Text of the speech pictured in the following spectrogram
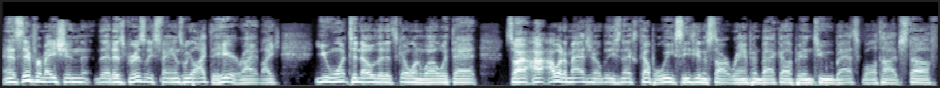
and it's information that as Grizzlies fans, we like to hear, right? Like you want to know that it's going well with that. So I, I would imagine over these next couple weeks, he's going to start ramping back up into basketball type stuff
